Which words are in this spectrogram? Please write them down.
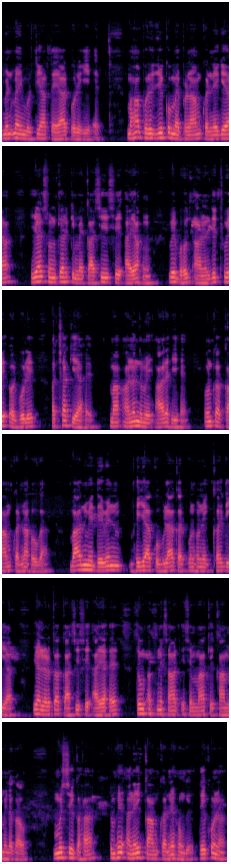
मृणमयी मूर्तियाँ तैयार हो रही है। महापुरुष जी को मैं प्रणाम करने गया। यह सुनकर कि मैं काशी से आया हूँ, वे बहुत आनंदित हुए और बोले अच्छा किया है, माँ आनंद में आ रही हैं, उनका काम करना होगा। बाद में देवेंद्र भैया को बुलाकर उन्होंने कह दिया, यह लड़का काशी से आया है, तुम अपने साथ इसे माँ के काम में लगाओ। मुझसे कहा, तुम्हें अनेक काम करने होंगे, देखो ना,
